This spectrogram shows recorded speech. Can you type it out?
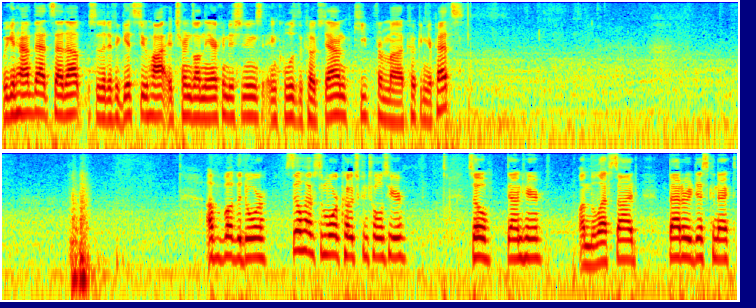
We can have that set up so that if it gets too hot, it turns on the air conditionings and cools the coach down. Keep from uh, cooking your pets. Up above the door, still have some more coach controls here. So down here on the left side, battery disconnect,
